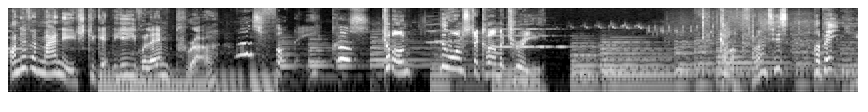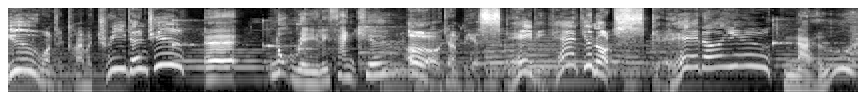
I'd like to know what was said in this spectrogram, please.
I never managed to get the evil emperor. That's funny, because Come on, who wants to climb a tree? Come Francis. I bet you want to climb a tree, don't you? Uh, not really, thank you. Oh, don't be a scaredy cat. You're not scared, are you? No.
